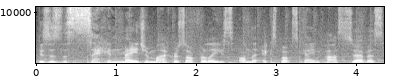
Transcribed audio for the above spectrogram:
This is the second major Microsoft release on the Xbox Game Pass service,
